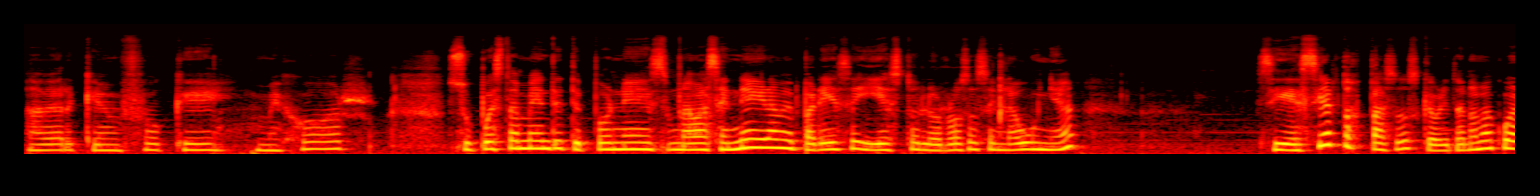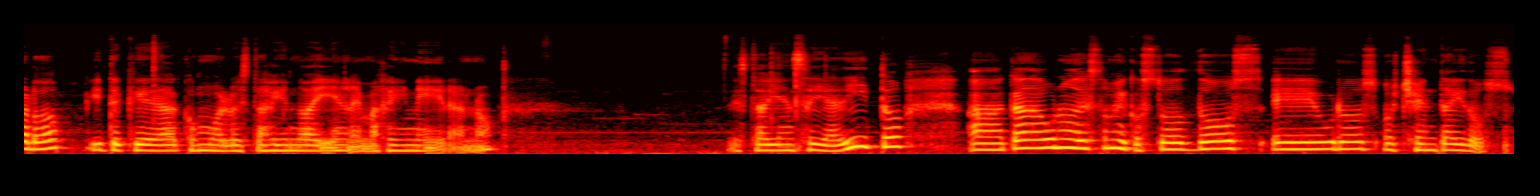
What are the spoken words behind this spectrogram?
A ver qué enfoque mejor Supuestamente te pones una base negra, me parece, y esto lo rozas en la uña. Sigues ciertos pasos, que ahorita no me acuerdo, y te queda como lo estás viendo ahí en la imagen negra, ¿no? está bien selladito. Ah, cada uno de estos me costó 2 euros 82.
